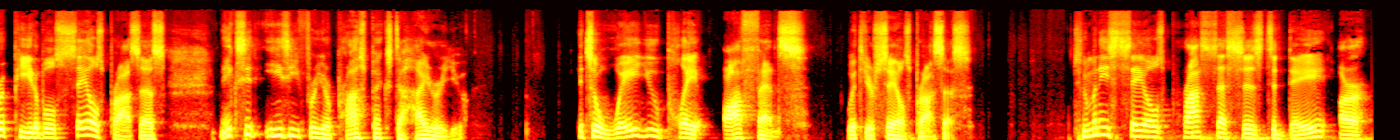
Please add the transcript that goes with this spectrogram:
repeatable sales process makes it easy for your prospects to hire you. It's a way you play offense with your sales process. Too many sales processes today are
